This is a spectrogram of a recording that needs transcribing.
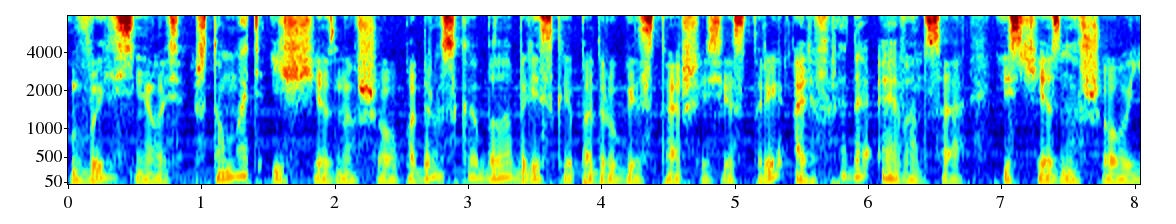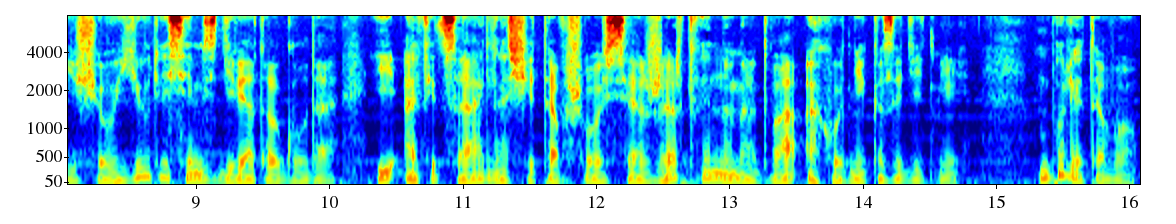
Выяснилось, что мать исчезнувшего подростка была близкой подругой старшей сестры Альфреда Эванса, исчезнувшего еще в июле 1979 года и официально считавшегося жертвой номер два охотника за детьми – более того,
